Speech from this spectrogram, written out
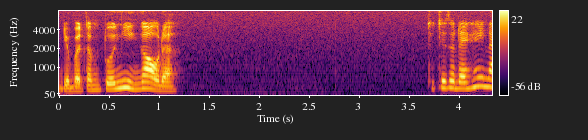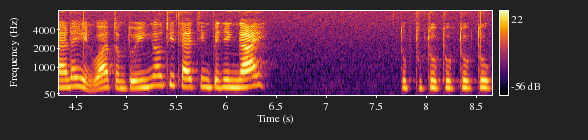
อย่ามาทำตัวงี่เง่านะฉันจะแสดงให้นายได้เห็นว่าทำตัวงี่เง่าที่แท้จริงเป็นยังไง ทุบทุบทุบทุบทุบทุบ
